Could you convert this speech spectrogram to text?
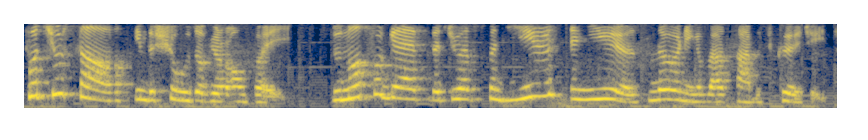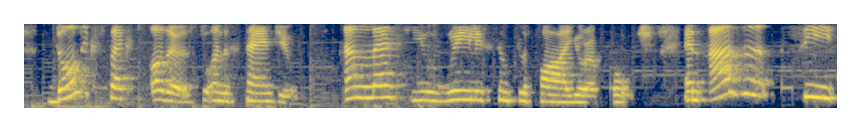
put yourself in the shoes of your employee. Do not forget that you have spent years and years learning about cybersecurity. Don't expect others to understand you unless you really simplify your approach. And as a C,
